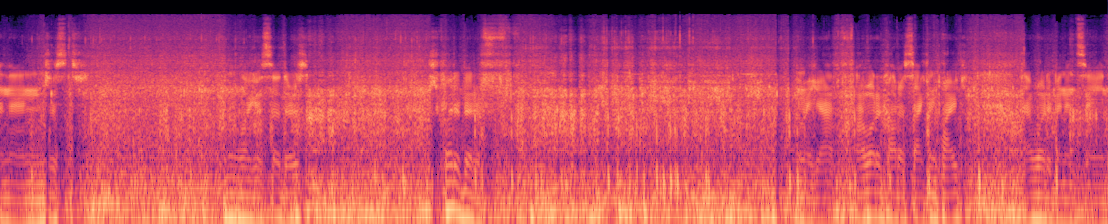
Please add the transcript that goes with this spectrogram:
And then just, you know, like I said, there's there's quite a bit of. Oh my god! If I would have caught a second pike, that would have been insane.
